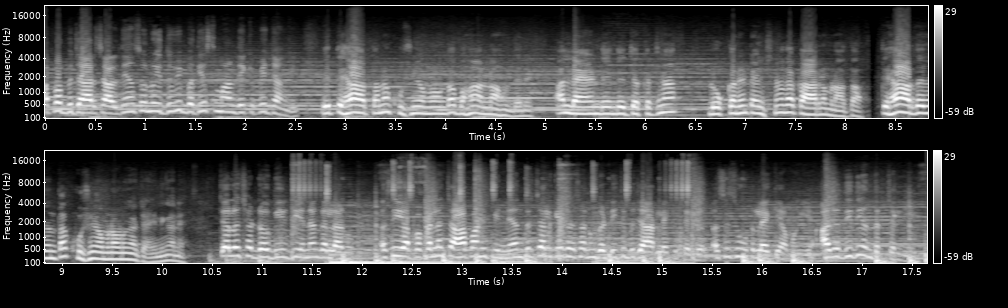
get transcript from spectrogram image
ਆਪਾਂ ਬਾਜ਼ਾਰ ਚੱਲਦੇ ਹਾਂ ਤੁਹਾਨੂੰ ਇਦੋਂ ਵੀ ਵਧੀਆ ਸਮਾਨ ਦੇ ਕੇ ਭੇਜਾਂਗੇ। ਇਹ ਤਿਹਾਰ ਤਾਂ ਨਾ ਖੁਸ਼ੀਆਂ ਮਨਾਉਣ ਦਾ ਬਹਾਨਾ ਹੁੰਦੇ ਨੇ। ਆ ਲੈਣ ਦੇਣ ਦੇ ਚੱਕਰ 'ਚ ਨਾ ਲੋਕਾਂ ਨੇ ਟੈਨਸ਼ਨਾਂ ਦਾ ਕਾਰਨ ਬਣਾਤਾ। ਤਿਹਾਰ ਦੇ ਦਿਨ ਤਾਂ ਖੁਸ਼ੀਆਂ ਮਨਾਉਣੀਆਂ ਚਾਹੀਦੀਆਂ ਨੇ। ਚਲੋ ਛੱਡੋ ਵੀਰ ਜੀ ਇਹਨਾਂ ਗੱਲਾਂ ਨੂੰ। ਅਸੀਂ ਆਪਾਂ ਪਹਿਲਾਂ ਚਾਹ ਪਾਣੀ ਪੀਨੇ ਅੰਦਰ ਚੱਲ ਕੇ ਫਿਰ ਸਾਨੂੰ ਗੱਡੀ 'ਚ ਬਾਜ਼ਾਰ ਲੈ ਕੇ ਚੱਲਿਓ। ਅਸੀਂ ਸੂਟ ਲੈ ਕੇ ਆਵਾਂਗੇ। ਆਜੋ ਦੀਦੀ ਅੰਦਰ ਚੱਲੀਏ।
